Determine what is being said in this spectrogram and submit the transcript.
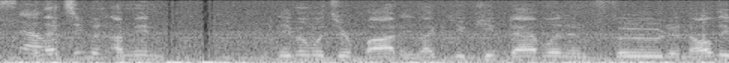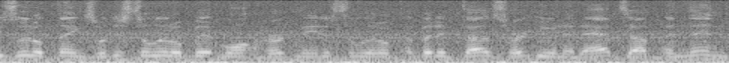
So And that's even, I mean, even with your body, like you keep dabbling in food and all these little things. Well, just a little bit won't hurt me, just a little, but it does hurt you and it adds up. And then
